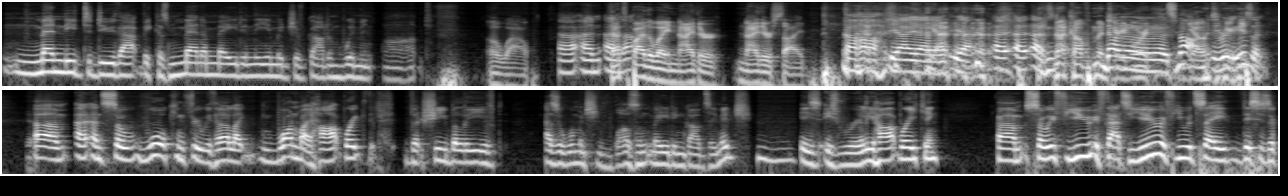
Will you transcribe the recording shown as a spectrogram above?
men need to do that because men are made in the image of God and women aren't. Oh wow. Uh, and, and That's by the way neither neither side. uh-huh, yeah, yeah, yeah, yeah. Uh, uh, That's not complimentary. no, no, or no, no, it's not. It really egalitarian. Um, and, and so walking through with her, like one, my heartbreak that, that she believed as a woman she wasn't made in God's image is is really heartbreaking. Um, so if you if that's you, if you would say this is a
